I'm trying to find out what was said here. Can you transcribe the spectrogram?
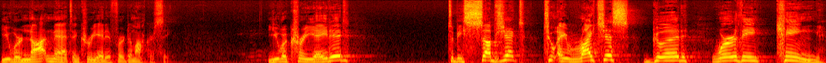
You were not meant and created for a democracy. Amen. You were created to be subject to a righteous, good, worthy king. Amen.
